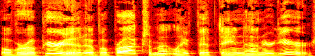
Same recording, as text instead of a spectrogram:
over a period of approximately 1500 years.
